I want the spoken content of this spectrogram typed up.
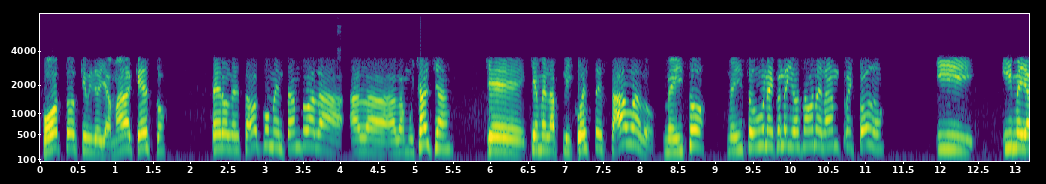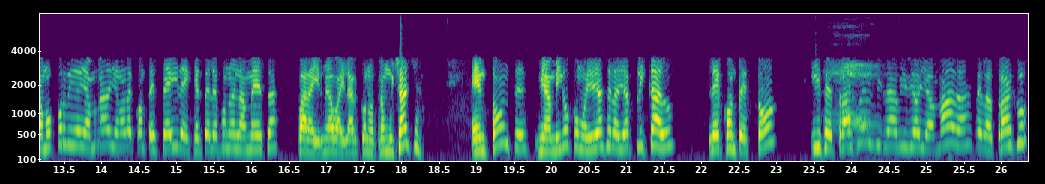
fotos, que videollamada, que esto. Pero le estaba comentando a la, a la, a la muchacha que, que me la aplicó este sábado. Me hizo, me hizo una, y cuando yo estaba en el antro y todo. Y, y me llamó por videollamada, yo no le contesté y dejé el teléfono en la mesa para irme a bailar con otra muchacha. Entonces, mi amigo, como yo ya se la había aplicado, le contestó y se trajo el- la videollamada, se la trajo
